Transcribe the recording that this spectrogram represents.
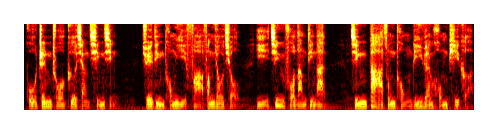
故斟酌各项情形，决定同意法方要求，以金佛郎定案，经大总统黎元洪批可。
